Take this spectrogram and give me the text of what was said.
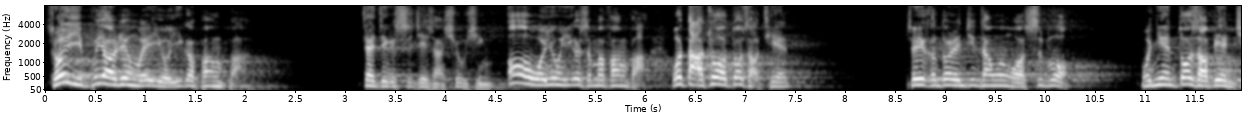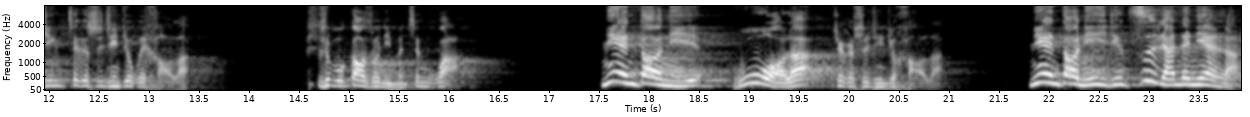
所以不要认为有一个方法，在这个世界上修心。哦，我用一个什么方法？我打坐多少天？所以很多人经常问我师傅，我念多少遍经，这个事情就会好了？师傅告诉你们真话，念到你无我了，这个事情就好了；念到你已经自然的念了，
